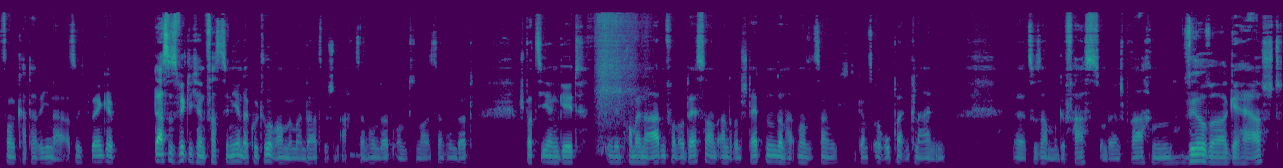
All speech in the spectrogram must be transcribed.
von Katharina. Also ich denke, das ist wirklich ein faszinierender Kulturraum, wenn man da zwischen 1800 und 1900 spazieren geht in den Promenaden von Odessa und anderen Städten, dann hat man sozusagen die ganz Europa im Kleinen äh, zusammengefasst und ein Sprachenwirrwarr geherrscht,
